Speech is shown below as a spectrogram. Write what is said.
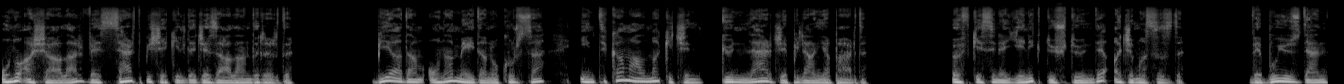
onu aşağılar ve sert bir şekilde cezalandırırdı. Bir adam ona meydan okursa intikam almak için günlerce plan yapardı. Öfkesine yenik düştüğünde acımasızdı ve bu yüzden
